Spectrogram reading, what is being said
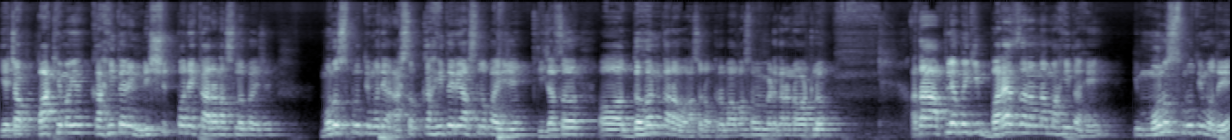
याच्या पाठीमागे काहीतरी निश्चितपणे कारण असलं पाहिजे. मनुस्मृतीमध्ये असं काहीतरी असलं पाहिजे की ज्याचं दहन करावं असं डॉक्टर बाबासाहेब आंबेडकरांना वाटलं. आता आपल्यापैकी बऱ्याच जणांना माहीत आहे की मनुस्मृतीमध्ये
